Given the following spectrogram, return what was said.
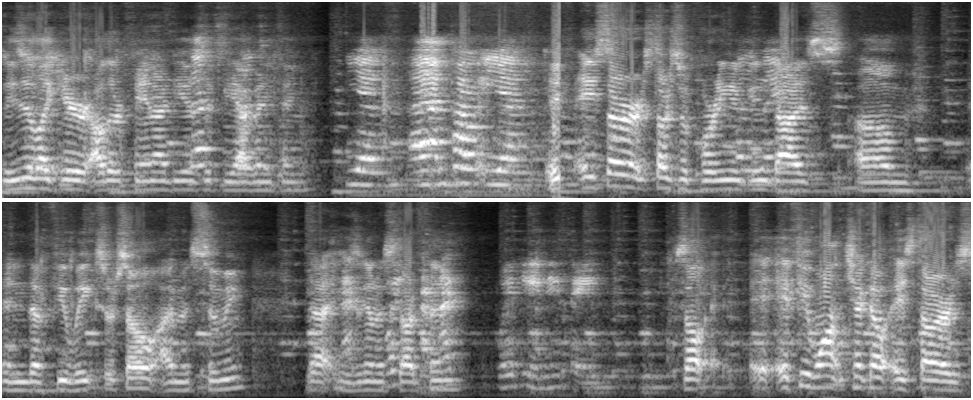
these are like your other fan ideas if you have anything. Yeah, I, I'm probably yeah. If A Star starts recording again, guys, um, in a few weeks or so, I'm assuming that he's gonna start I'm them. not waiting anything. So if you want, check out A Star's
